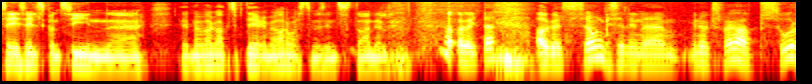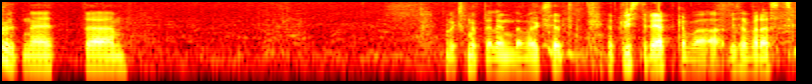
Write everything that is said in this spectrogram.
see seltskond siin, et me väga aktsepteerime ja armastame sind, Daniel. aitäh, aga see ongi selline minu jaoks väga absurdne, et äh, mul läks mõte lendama üks hetk, et Kristjan jätkab, ma lisan pärast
